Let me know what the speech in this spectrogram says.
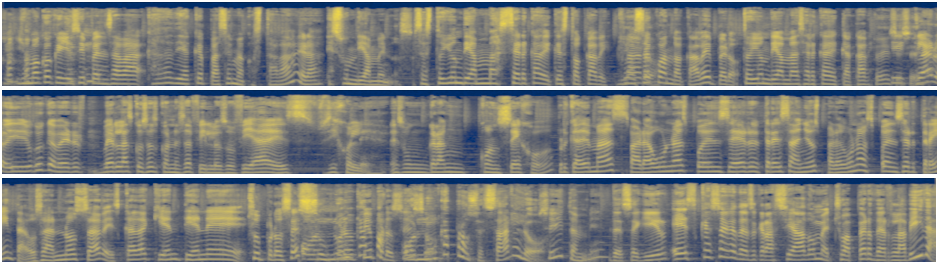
Yo me acuerdo que yo sí pensaba, cada día que pase me acostaba, era, es un día menos. O sea, estoy un día más cerca de que esto acabe. No sé cuándo acabe, pero estoy un día más cerca de que acabe. Sí, claro, y yo creo que ver, ver las cosas con esa filosofía es, híjole, es un gran consejo, porque además para unas pueden ser tres años, para unas pueden ser 30, o sea, no sabes, cada quien tiene su proceso, su propio proceso. O nunca procesarlo. Sí, también. De seguir, es que ese desgraciado me echó a perder la vida.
